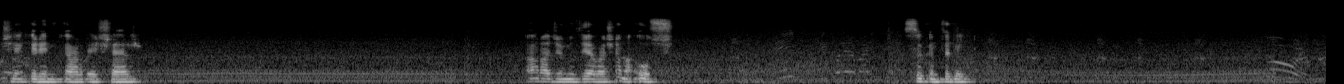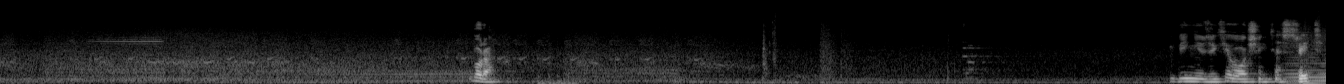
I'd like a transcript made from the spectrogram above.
Çekilin kardeşler. Aracımız yavaş ama olsun. Sıkıntı değil. Bura. Bin yüz iki Washington Street.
